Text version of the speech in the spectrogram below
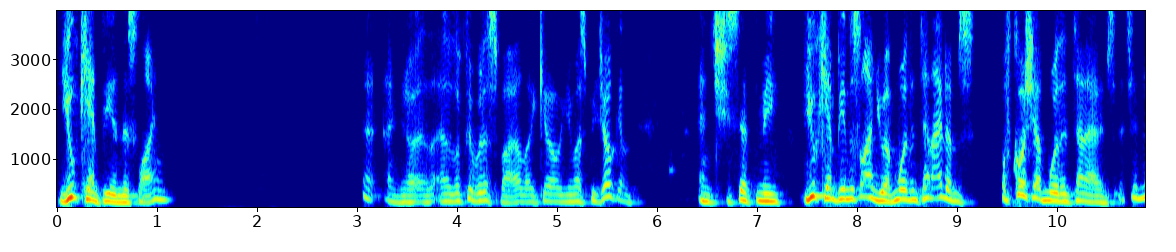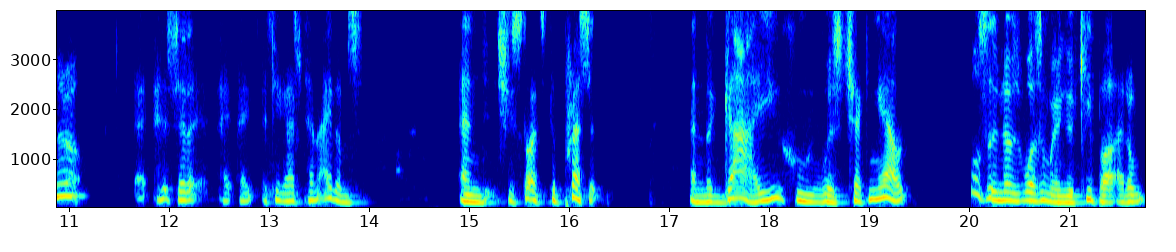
"You can't be in this line." And you know, I looked at her with a smile, like you know, you must be joking. And she said to me, You can't be in this line. You have more than 10 items. Of course, you have more than 10 items. I said, No, no. I said, I, I, I think I have 10 items. And she starts to press it. And the guy who was checking out also wasn't wearing a kippah. I don't,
